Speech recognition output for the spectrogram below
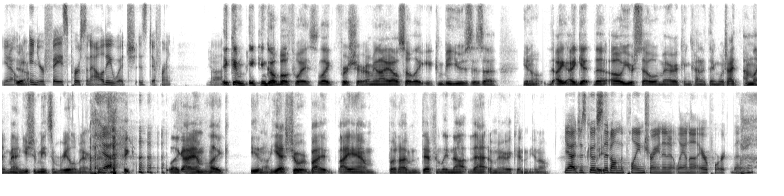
you know Yeah. in your face personality, which is different. Uh, It can it can go both ways, like for sure. I mean, I also like it can be used as a you know, I, I get the oh you're so American kind of thing, which I I'm like, man, you should meet some real Americans. yeah. like, like I am like, you know, yeah, sure, by I am, but I'm definitely not that American, you know. Yeah, just go But- sit on the plane train in Atlanta airport. Then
